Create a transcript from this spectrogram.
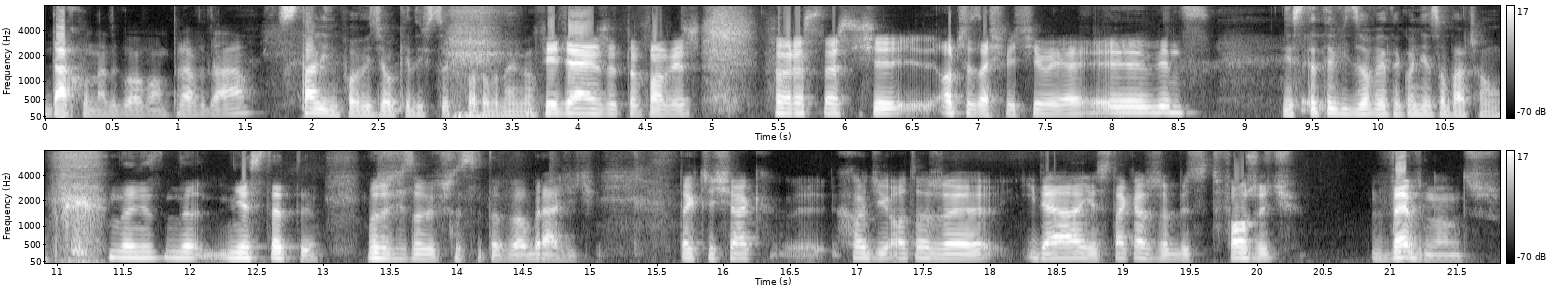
dachu nad głową, prawda? Stalin powiedział kiedyś coś podobnego. Wiedziałem, że to powiesz. Po prostu aż się oczy zaświeciły, yy, więc... Niestety widzowie tego nie zobaczą. No, ni no niestety. Możecie sobie wszyscy to wyobrazić. Tak czy siak yy, chodzi o to, że idea jest taka, żeby stworzyć wewnątrz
